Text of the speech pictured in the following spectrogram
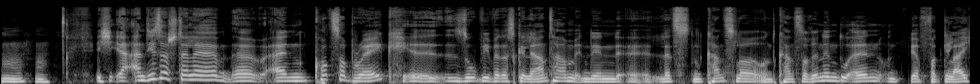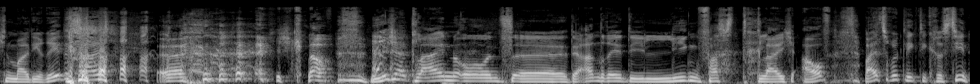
Mhm. Ich an dieser Stelle äh, ein kurzer Break, äh, so wie wir das gelernt haben in den äh, letzten Kanzler- und Kanzlerinnen-Duellen und wir vergleichen mal die Redezeit. äh, ich glaube, Michael Klein und äh, der André, die liegen fast gleich auf. Weit zurück liegt die Christine.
